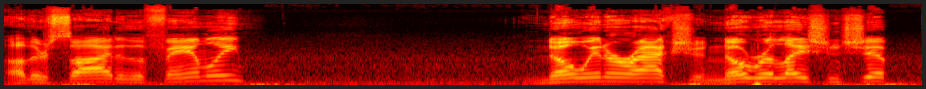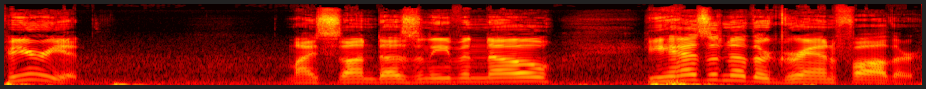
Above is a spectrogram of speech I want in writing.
Other side of the family, no interaction, no relationship, period. My son doesn't even know he has another grandfather.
